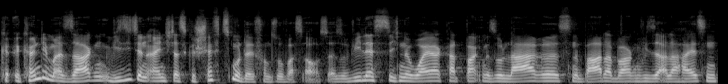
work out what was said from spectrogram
Könnt ihr mal sagen, wie sieht denn eigentlich das Geschäftsmodell von sowas aus? Also wie lässt sich eine Wirecard Bank, eine Solaris, eine Bader Bank, wie sie alle heißen,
